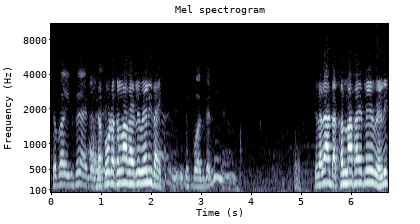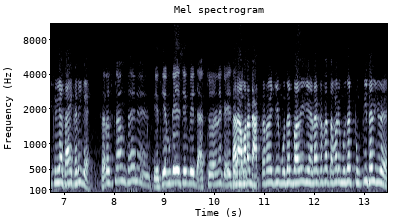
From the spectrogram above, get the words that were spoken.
સ્વાભાવિક થયા દખો દખલ ના થાય એટલે વહેલી થાય. પહોંચ કરી ને. કે દાદા દખલ ના થાય એટલે વહેલી ક્રિયા થાય ખરી કે? સરસ કામ થાય ને. તેથી એમ કહીએ છીએ ભાઈ ડાક્ટરોને કહીએ છીએ અમારા ડાક્ટરો જે મુદત બાંધી છે એના કરતા તમારી મુદત ટૂંકી થવી જોઈએ.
